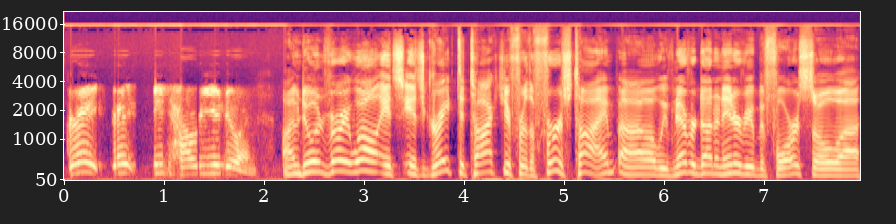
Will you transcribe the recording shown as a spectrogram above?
Great, great. Reed, how are you doing? I'm doing very well. It's it's great to talk to you for the first time. Uh, we've never done an interview before, so uh,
